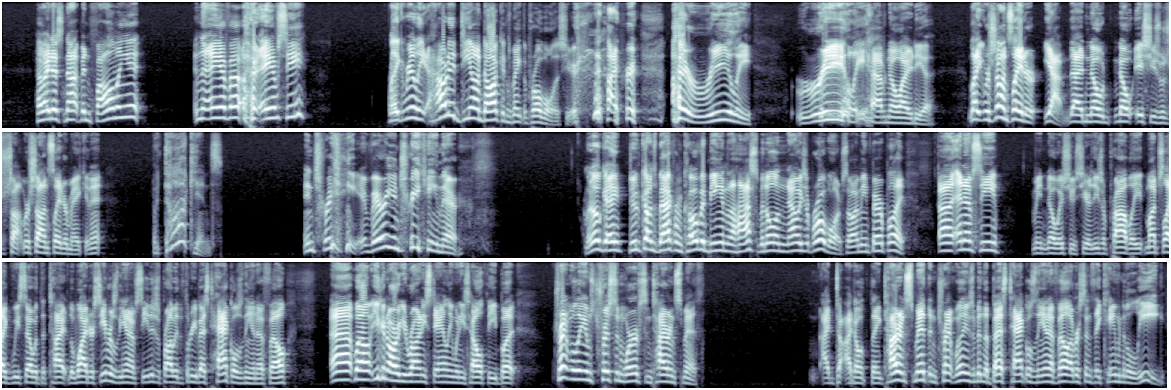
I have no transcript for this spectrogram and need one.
Have I just not been following it in the AFL AFC? Like really, how did Dion Dawkins make the Pro Bowl this year? I re- I really really have no idea. Like Rashawn Slater, yeah, that had no no issues with Rashawn, Rashawn Slater making it, but Dawkins, intriguing, very intriguing there. But okay, dude comes back from COVID, being in the hospital, and now he's a Pro Bowler. So I mean, fair play. Uh, NFC, I mean, no issues here. These are probably much like we said with the tight, the wide receivers of the NFC. These are probably the three best tackles in the NFL. Uh, well, you can argue Ronnie Stanley when he's healthy, but Trent Williams, Tristan Wirfs, and Tyron Smith. I, I don't think Tyron Smith and Trent Williams have been the best tackles in the NFL ever since they came into the league.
